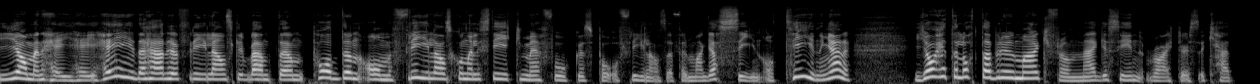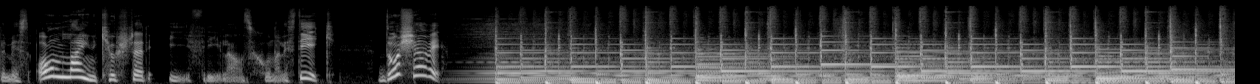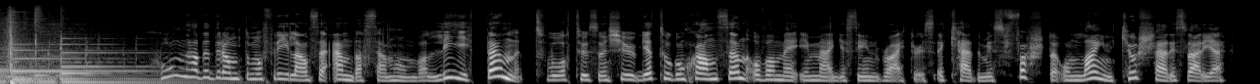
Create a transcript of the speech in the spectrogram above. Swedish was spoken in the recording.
Ja men hej hej hej! Det här är Frilansskribenten, podden om frilansjournalistik med fokus på frilanser för magasin och tidningar. Jag heter Lotta Brunmark från Magazine Writers Academys onlinekurser i frilansjournalistik. Då kör vi! Hade drömt om att frilansa ända sedan hon var liten. 2020 tog hon chansen och var med i Magazine Writers Academys första onlinekurs här i Sverige.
